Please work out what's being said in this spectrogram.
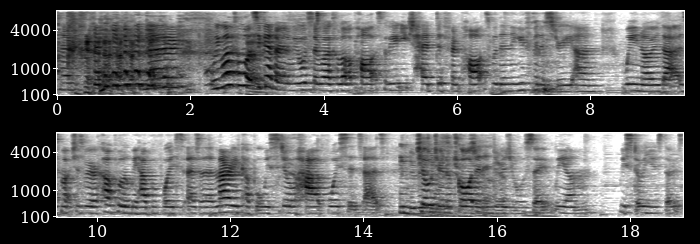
no, we work a lot Yeah. together, and we also work a lot apart. So we each head different parts within the youth ministry, mm-hmm. and we know that as much as we're a couple and we have a voice as a married couple, we still have voices as children of God and yeah. individuals. So we um we still use those.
